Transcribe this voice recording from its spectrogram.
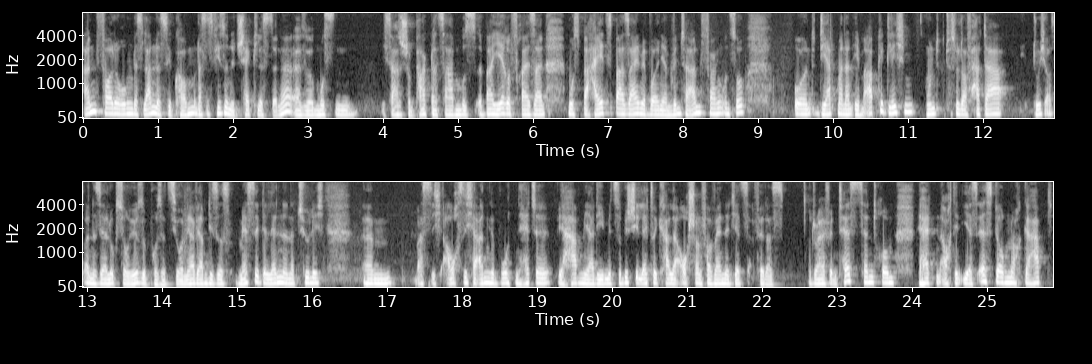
Anforderungen des Landes gekommen. Und das ist wie so eine Checkliste. Ne? Also mussten, ich sagte schon, Parkplatz haben, muss äh, barrierefrei sein, muss beheizbar sein. Wir wollen ja im Winter anfangen und so. Und die hat man dann eben abgeglichen. Und Düsseldorf hat da durchaus eine sehr luxuriöse Position. Ja, wir haben dieses Messegelände natürlich ähm, was sich auch sicher angeboten hätte. Wir haben ja die Mitsubishi Elektrikhalle auch schon verwendet jetzt für das Drive-in-Testzentrum. Wir hätten auch den ISS-Dome noch gehabt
